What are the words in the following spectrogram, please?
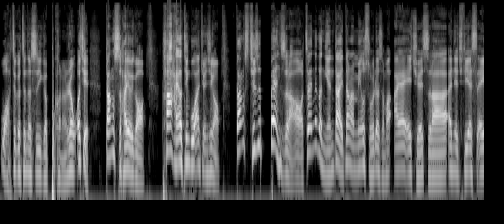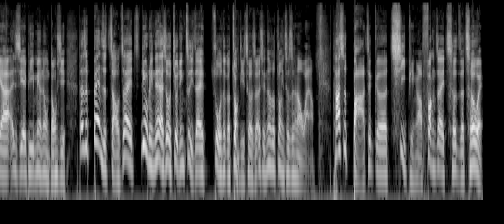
哇，这个真的是一个不可能任务。而且当时还有一个哦，它还要兼顾安全性哦。当时其实 Benz 啦哦，在那个年代当然没有所谓的什么 IIHS 啦、NHTSA 啊、NCAP 没有那种东西。但是 Benz 早在六零年代的时候就已经自己在做那个撞击测试，而且那时候撞击测试很好玩啊。它是把这个气瓶啊放在车子的车尾，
